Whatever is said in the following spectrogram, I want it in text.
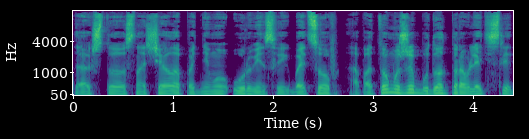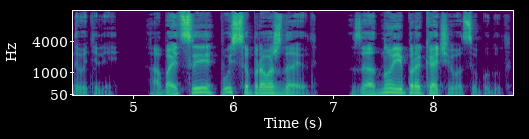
так что сначала подниму уровень своих бойцов, а потом уже буду отправлять исследователей. А бойцы пусть сопровождают, заодно и прокачиваться будут.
